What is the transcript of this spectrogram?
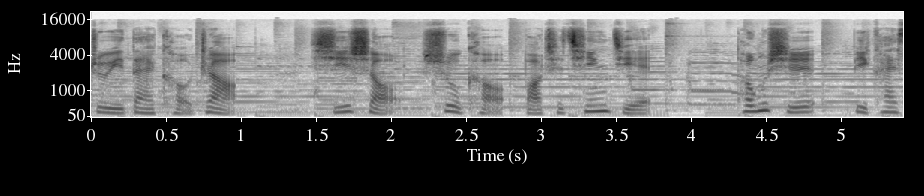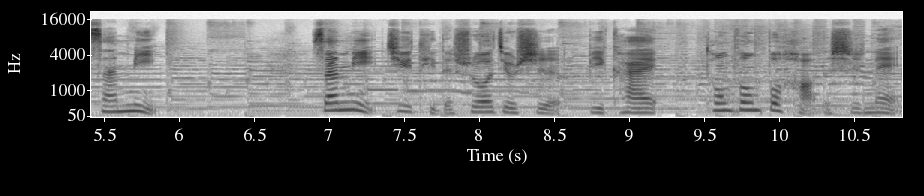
注意戴口罩、洗手、漱口，保持清洁，同时避开三密。三密具体的说，就是避开通风不好的室内、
